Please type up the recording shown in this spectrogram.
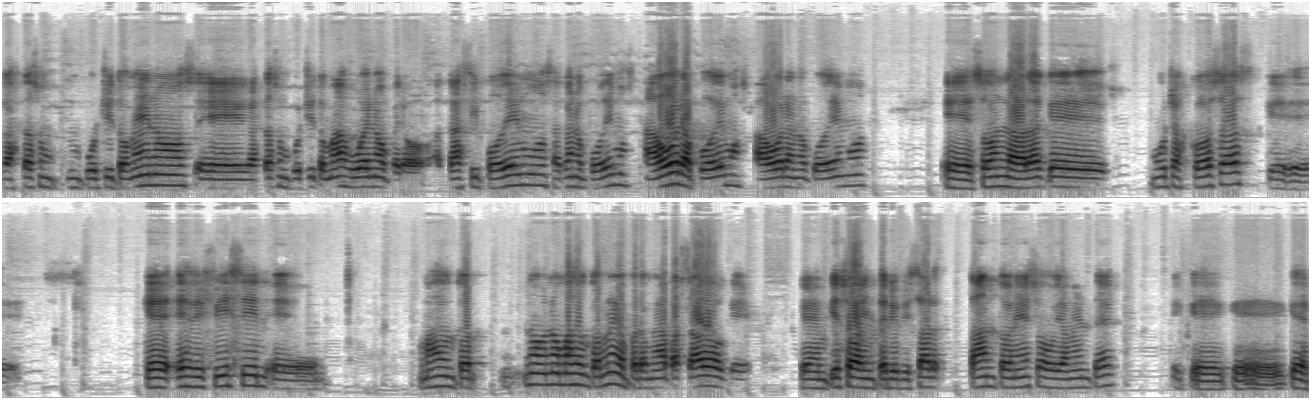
gastás un, un puchito menos, eh, gastás un puchito más, bueno, pero acá sí podemos, acá no podemos, ahora podemos, ahora no podemos. Eh, son la verdad que muchas cosas que, que es difícil, eh, más de un tor- no, no más de un torneo, pero me ha pasado que, que empiezo a interiorizar tanto en eso, obviamente, y que, que- que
